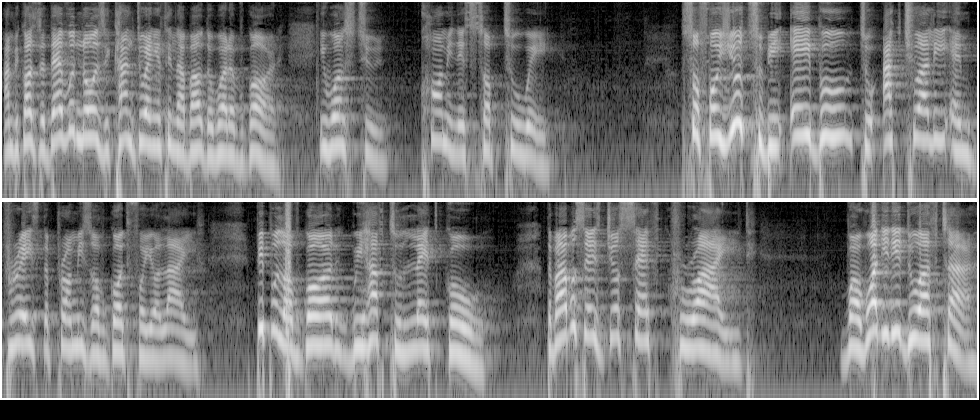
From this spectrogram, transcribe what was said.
And because the devil knows he can't do anything about the word of God, he wants to come in a subtle way. So, for you to be able to actually embrace the promise of God for your life, people of God, we have to let go. The Bible says Joseph cried. But what did he do after?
